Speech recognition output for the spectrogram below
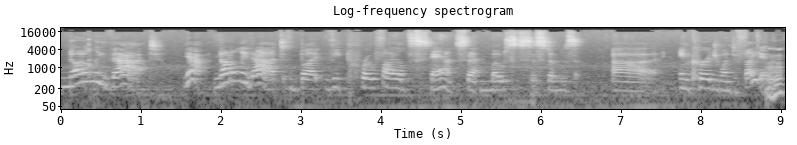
not only that, yeah, not only that, but the profiled stance that most systems uh, encourage one to fight in Mm-hmm.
